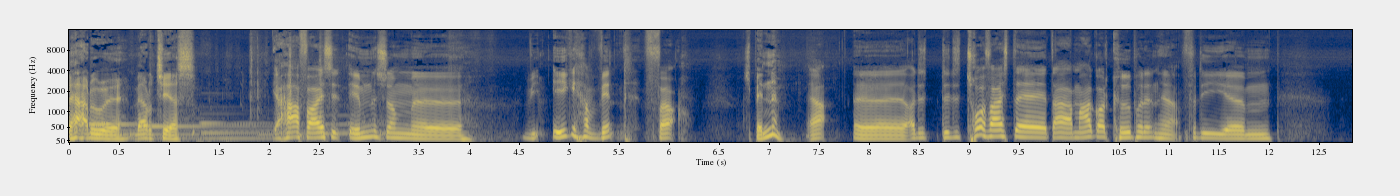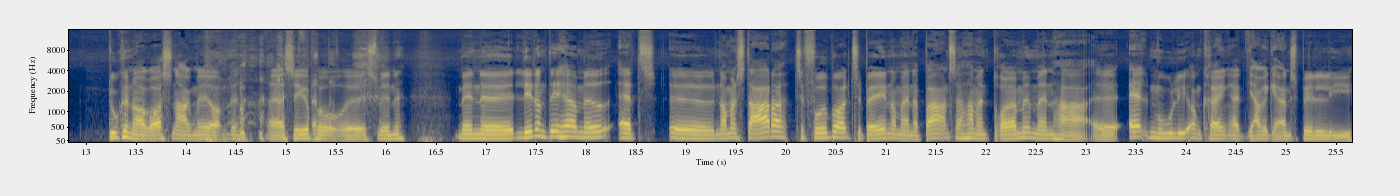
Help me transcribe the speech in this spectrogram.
Hvad har du, øh, hvad har du til os? Jeg har faktisk et emne, som øh, vi ikke har vendt før. Spændende. Ja, øh, og det, det, det tror jeg faktisk, der, der er meget godt kød på den her, fordi øh, du kan nok også snakke med om det, er jeg sikker på, øh, Svende. Men øh, lidt om det her med, at øh, når man starter til fodbold tilbage, når man er barn, så har man drømme, man har øh, alt muligt omkring, at jeg vil gerne spille i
